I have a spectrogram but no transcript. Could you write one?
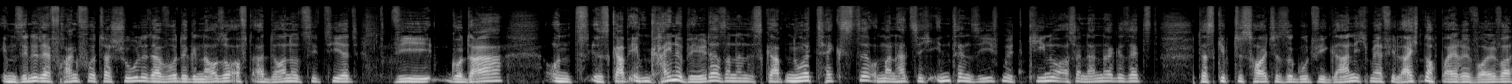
im Sinne der Frankfurter Schule. Da wurde genauso oft Adorno zitiert wie Godard. Und es gab eben keine Bilder, sondern es gab nur Texte und man hat sich intensiv mit Kino auseinandergesetzt. Das gibt es heute so gut wie gar nicht mehr, vielleicht noch bei Revolver,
